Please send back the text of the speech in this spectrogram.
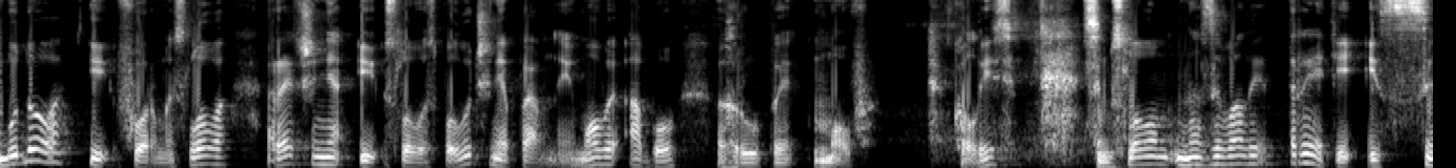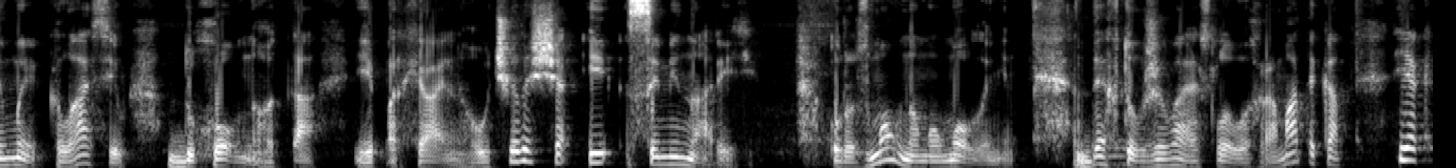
Будова і форми слова, речення і словосполучення певної мови або групи мов. Колись цим словом називали третій із семи класів духовного та єпархіального училища і семінарії. У розмовному мовленні дехто вживає слово граматика як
